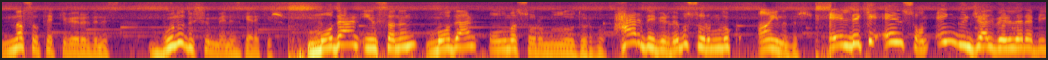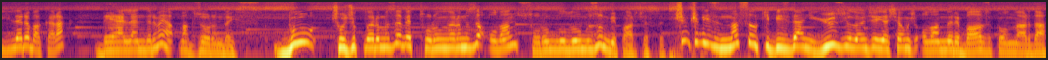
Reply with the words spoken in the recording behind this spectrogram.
nasıl tepki verirdiniz? Bunu düşünmeniz gerekir. Modern insanın modern olma sorumluluğudur bu. Her devirde bu sorumluluk aynıdır. Eldeki en son, en güncel verilere, bilgilere bakarak değerlendirme yapmak zorundayız. Bu çocuklarımıza ve torunlarımıza olan sorumluluğumuzun bir parçası. Çünkü biz nasıl ki bizden 100 yıl önce yaşamış olanları bazı konularda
